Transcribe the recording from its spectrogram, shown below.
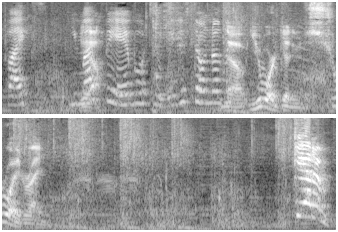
Spikes? You Yeah. might be able to. We just don't know the No, you are getting destroyed, right? Get him!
